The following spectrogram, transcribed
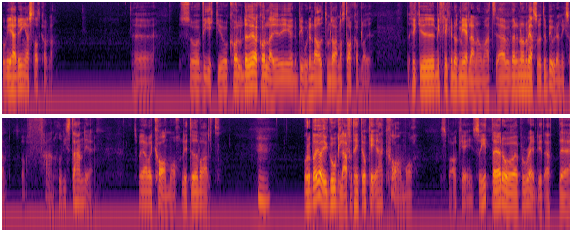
Och vi hade ju inga startkablar. Eh, Så vi gick ju och kollade, du och jag kollade ju i boden där utom dörren och startkablar ju. Då fick ju min flickvän då ett meddelande om att ja, var det någon av er som var ute i boden liksom? Så bara, fan hur visste han det? Så bara, jag var kameror lite överallt. Mm. Och då började jag ju googla för jag tänkte okej, okay, kameror. Så bara okej, så hittade jag då på Reddit att eh,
